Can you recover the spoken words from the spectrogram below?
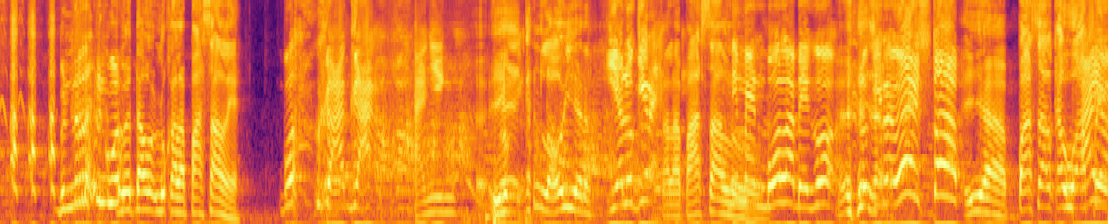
Beneran gua. Gue tahu lu kalah pasal ya. Gua kagak. Anjing. Iya kan lawyer. Iya lu kira Kalah pasal Ini lu. main bola bego. Lu kira, "Weh, stop." Iya, pasal KUHP. Ayo,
